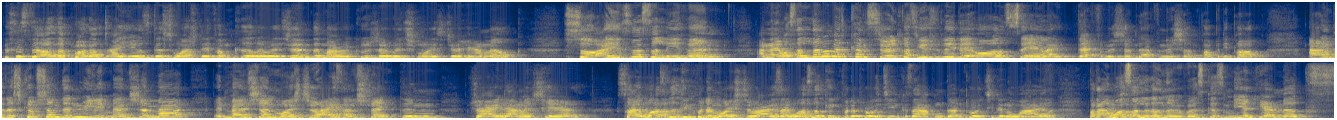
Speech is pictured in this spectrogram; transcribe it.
This is the other product I used this wash day from Curl Origin, the Maracuja Rich Moisture Hair Milk. So I used this as a leave-in. And I was a little bit concerned because usually they all say like definition, definition, poppity pop. And the description didn't really mention that. It mentioned moisturize and strengthen dry damaged hair. So I was looking for the moisturizer, I was looking for the protein because I haven't done protein in a while. But I was a little nervous because me and hair milks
